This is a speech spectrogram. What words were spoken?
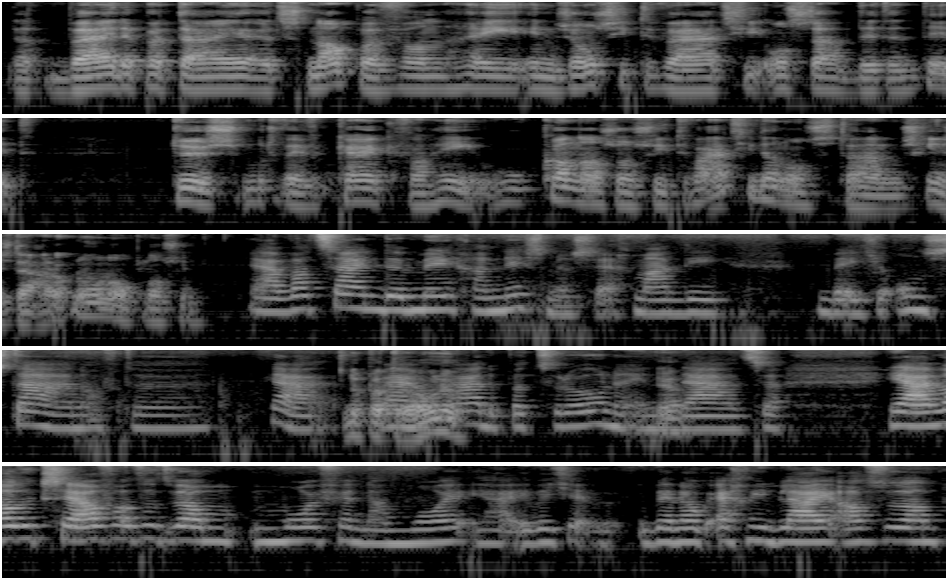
Dat beide partijen het snappen van hé, hey, in zo'n situatie ontstaat dit en dit. Dus moeten we even kijken van hé, hey, hoe kan dan zo'n situatie dan ontstaan? Misschien is daar ook nog een oplossing. Ja, wat zijn de mechanismen, zeg maar, die een beetje ontstaan? Of de, ja, de patronen. Ja, de patronen inderdaad. Ja. Ja, en wat ik zelf altijd wel mooi vind, nou mooi, ja, weet je, ik ben ook echt niet blij als we dan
